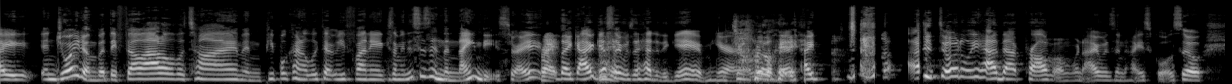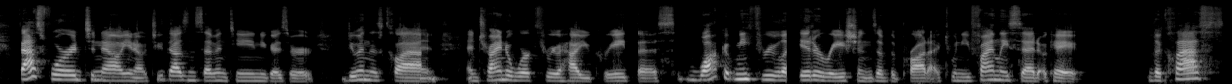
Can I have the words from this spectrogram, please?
I enjoyed them, but they fell out all the time, and people kind of looked at me funny because I mean, this is in the '90s, right? Right. Like, I guess right. I was ahead of the game here. Totally. I, I totally had that problem when I was in high school. So, fast forward to now, you know, 2017. You guys are doing this class and, and trying to work through how you create this. Walk me through like iterations of the product when you finally said, okay, the class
